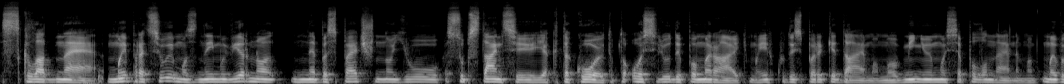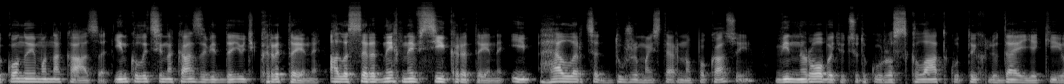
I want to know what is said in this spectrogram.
складне. Ми працюємо з неймовірно небезпечною субстанцією, як такою. Тобто, ось люди помирають. Ми їх кудись перекидаємо. Ми обмінюємося полоненими. Ми виконуємо накази. Інколи ці накази віддають кретини, але серед них не всі кретини. І Геллер це дуже майстерно показує. Він робить оцю таку розкладку тих людей, які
